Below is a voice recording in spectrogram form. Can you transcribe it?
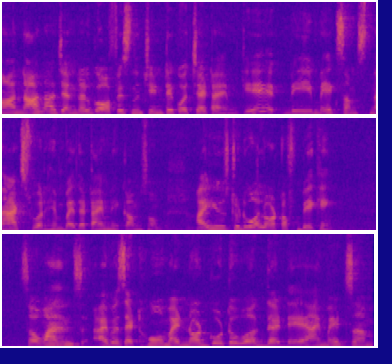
మా నాన్న జనరల్గా ఆఫీస్ నుంచి ఇంటికి వచ్చే టైంకి we make some snacks for him by the time he comes home I used to do a lot of baking so once I was at home I not go to work that day I made some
